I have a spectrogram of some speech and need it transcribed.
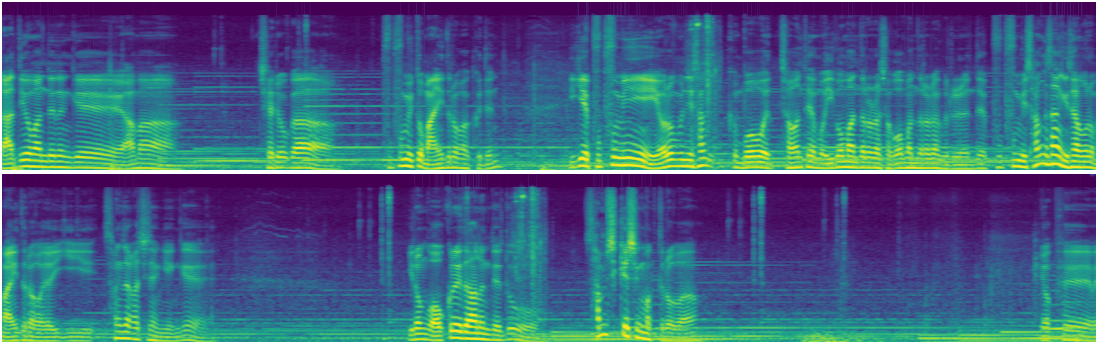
라디오 만드는 게 아마 재료가 부품이 또 많이 들어갔거든. 이게 부품이 여러분이 상 그 뭐 저한테 뭐 이거 만들어라 저거 만들어라 그러는데 부품이 상상 이상으로 많이 들어가요. 이 상자 같이 생긴 게 이런 거 업그레이드 하는데도 30개씩 막 들어가. 옆에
